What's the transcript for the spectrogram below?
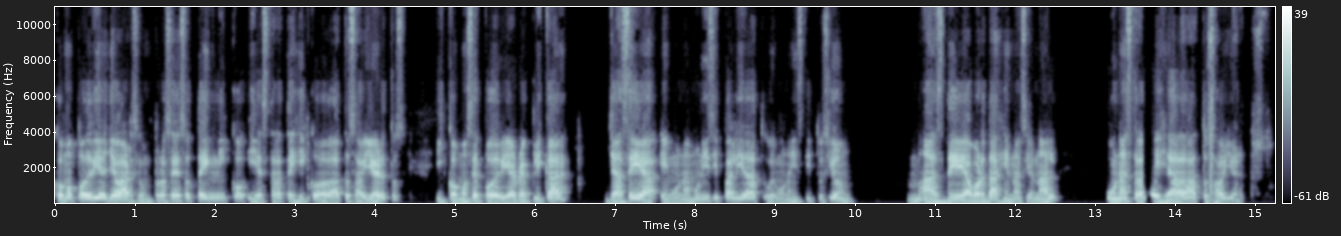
cómo podría llevarse un proceso técnico y estratégico de datos abiertos y cómo se podría replicar, ya sea en una municipalidad o en una institución más de abordaje nacional, una estrategia de datos abiertos.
